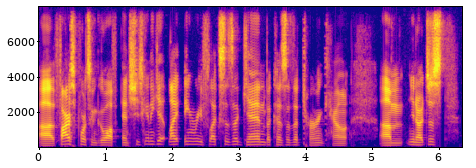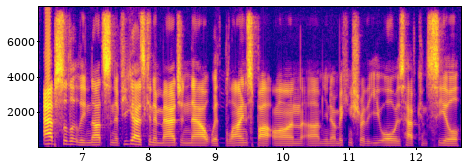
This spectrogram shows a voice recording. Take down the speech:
Uh, fire support's going to go off, and she's going to get lightning reflexes again because of the turn count. Um, you know, just absolutely nuts. And if you guys can imagine now with blind spot on, um, you know, making sure that you always have conceal,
